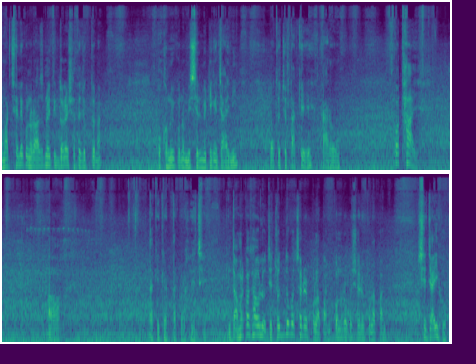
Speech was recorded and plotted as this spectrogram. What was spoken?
আমার ছেলে কোনো রাজনৈতিক দলের সাথে যুক্ত না। কখনোই কোনো মিছিল মিটিংয়ে যায়নি। অথচ তাকে কারও কথায় তাকে গ্রেপ্তার করা হয়েছে। কিন্তু আমার কথা হলো যে, চোদ্দ বছরের পোলাপান, পনেরো বছরের পোলাপান, সে যাই হোক,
